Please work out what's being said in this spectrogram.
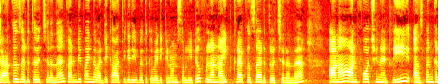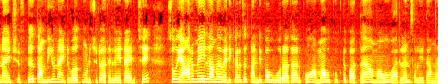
கிராக்கர்ஸ் எடுத்து வச்சுருந்தேன். கண்டிப்பாக இந்த வாட்டி கார்த்திகை தீபத்துக்கு வெடிக்கணும்னு சொல்லிவிட்டு ஃபுல்லாக நைட் கிராக்கர்ஸாக எடுத்து வச்சுருந்தேன். ஆனால் அன்ஃபார்ச்சுனேட்லி ஹஸ்பண்ட்க்கு நைட் ஷிஃப்ட்டு தம்பியும் நைட் ஒர்க் முடிச்சுட்டு வர லேட் ஆகிடுச்சு ஸோ யாருமே இல்லாமல் வெடிக்கிறது கண்டிப்பாக ஊராக தான் இருக்கும். அம்மாவை கூப்பிட்டு பார்த்தேன். அம்மாவும் வரலன்னு சொல்லிட்டாங்க.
